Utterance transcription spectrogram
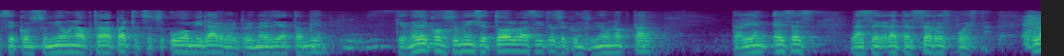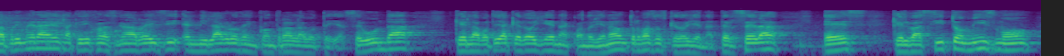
se consumió una octava parte. Entonces hubo milagro el primer día también. Que en vez de consumirse todo el vasito, se consumió una octava. ¿Está bien? Esa es la, tercera respuesta. la primera es la que dijo la señora Reisi, el milagro de encontrar la botella. Segunda, que la botella quedó llena. Cuando llenaron otros vasos quedó llena. Tercera es que el vasito mismo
